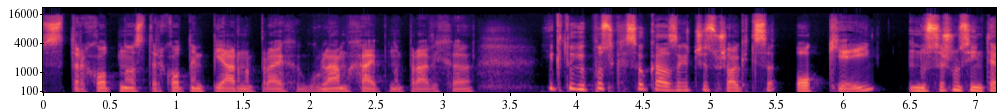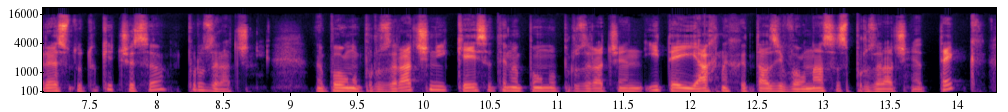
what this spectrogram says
страхотна, страхотен пиар направиха, голям хайп направиха и като ги пускаха се оказаха, че слушалките са окей, okay, но всъщност интересното тук е, че са прозрачни. Напълно прозрачни, кейсът е напълно прозрачен и те яхнаха тази вълна с прозрачния тек.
